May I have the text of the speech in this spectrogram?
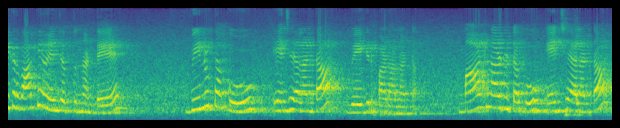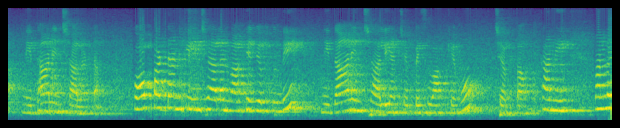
ఇక్కడ వాక్యం ఏం చెప్తుందంటే వినుటకు ఏం చేయాలంట? వేగిరి పడాలంట మాట్లాడుటకు ఏం చేయాలంట? నిదానించాలంట. కోపడడానికి ఏం చేయాలని వాక్యం చెప్తుంది? నిదానించాలి అని చెప్పేసి వాక్యము చెప్తాం కానీ మనలో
